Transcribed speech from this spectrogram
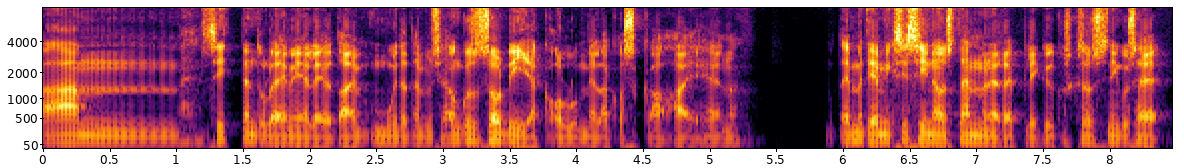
Ähm, sitten tulee mieleen jotain muita tämmöisiä. Onko Zodiac ollut meillä koskaan aiheena? Mutta en mä tiedä, miksi siinä olisi tämmöinen repliikki, koska se olisi niinku se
